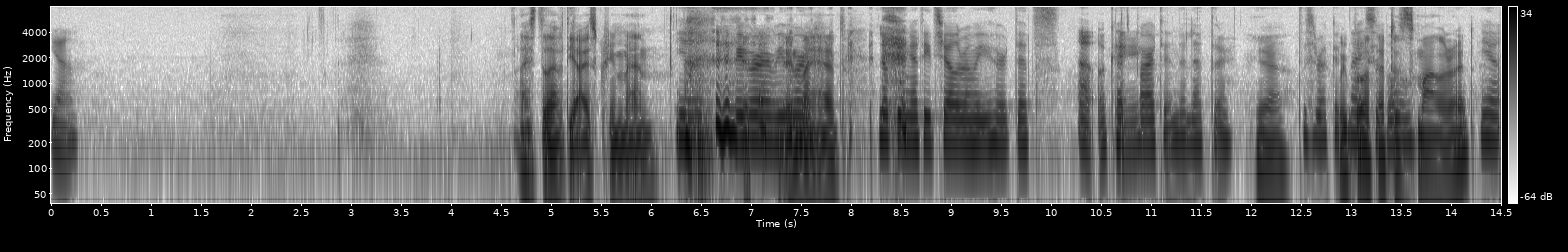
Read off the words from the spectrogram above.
Yeah. I still have the ice cream man Yeah, we were we in were my head. looking at each other when we heard that Oh, okay. that part in the letter. Yeah. It is We recognizable. both had to smile, right? Yeah,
